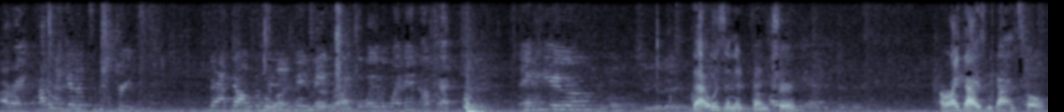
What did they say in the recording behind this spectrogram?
All right. How do we get up to the street? Back out the way we came in, like the way we went in. Okay. Thank you. That was an adventure. All right, guys, we got until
